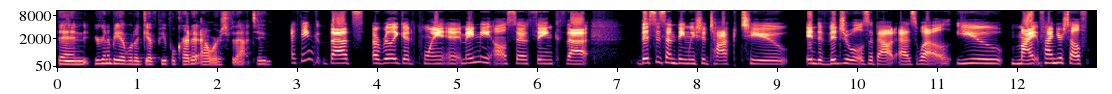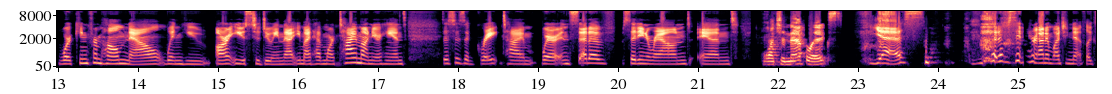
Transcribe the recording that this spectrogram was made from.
then you're going to be able to give people credit hours for that too. I think that's a really good point. And it made me also think that this is something we should talk to individuals about as well. You might find yourself working from home now when you aren't used to doing that. You might have more time on your hands. This is a great time where instead of sitting around and watching Netflix, yes, instead of sitting around and watching Netflix,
